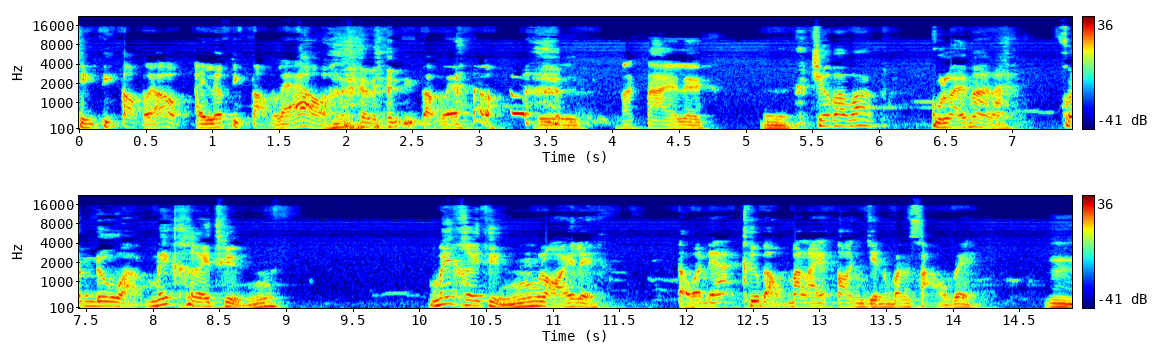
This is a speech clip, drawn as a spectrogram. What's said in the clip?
สิงติ๊กตอกแล้วไอเลิฟติ๊กตอกแล้วติ๊กตอกแล้วเออรักตายเลยเออเชื่อป่ะว่ากูไลฟ์มานะ คนดูอะ ไม่เคยถึง ไม่เคยถึงร้อยเลย แต่วันเนี้ยคือแบบมาไลฟ์ตอนเย็นวันเสาร์ไปอืม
